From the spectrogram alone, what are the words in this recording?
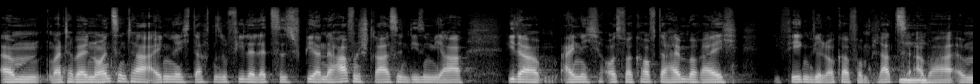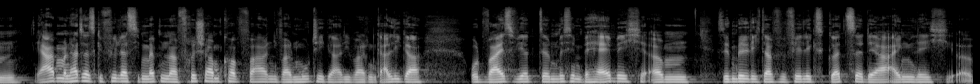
Ähm, waren Tabellen 19. Eigentlich dachten so viele, letztes Spiel an der Hafenstraße in diesem Jahr. Wieder eigentlich ausverkaufter Heimbereich. Die fegen wir locker vom Platz. Aber ähm, ja, man hatte das Gefühl, dass die Meppener frischer im Kopf waren. Die waren mutiger, die waren galliger. Rot-Weiß wirkte ein bisschen behäbig. Ähm, sinnbildlich dafür Felix Götze, der eigentlich äh,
